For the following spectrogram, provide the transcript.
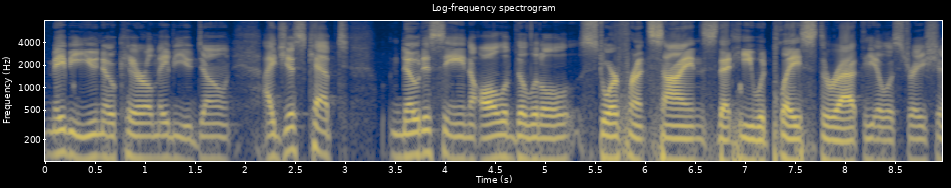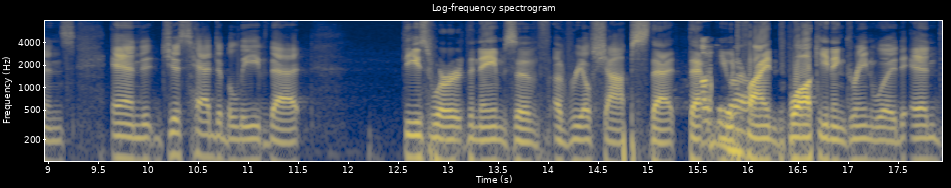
maybe you know Carole, maybe you don't. I just kept noticing all of the little storefront signs that he would place throughout the illustrations, and just had to believe that these were the names of, of real shops that, that oh, you would find walking in Greenwood, and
